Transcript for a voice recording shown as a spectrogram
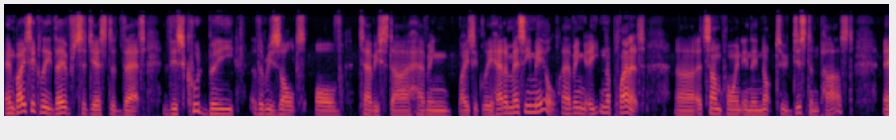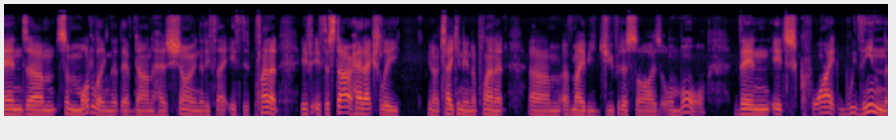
and basically they've suggested that this could be the result of Tabby Star having basically had a messy meal, having eaten a planet uh, at some point in the not too distant past. And um, some modelling that they've done has shown that if they, if the planet, if, if the star had actually you know, taken in a planet um, of maybe Jupiter size or more, then it's quite within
